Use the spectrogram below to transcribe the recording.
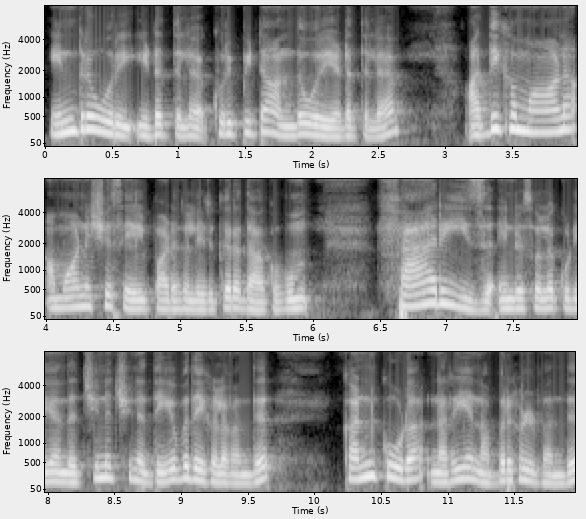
என்ற ஒரு இடத்துல குறிப்பிட்ட அந்த ஒரு இடத்துல அதிகமான அமானுஷ்ய செயல்பாடுகள் இருக்கிறதாகவும் ஃபேரீஸ் என்று சொல்லக்கூடிய அந்த சின்ன சின்ன தேவதைகளை வந்து கண்கூட நிறைய நபர்கள் வந்து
